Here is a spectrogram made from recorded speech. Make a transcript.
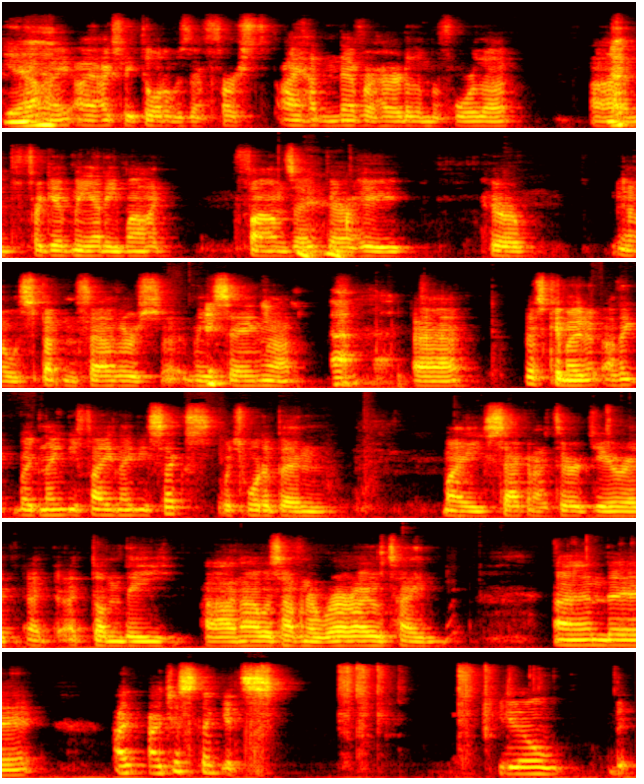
Yeah. I, I actually thought it was their first. I had never heard of them before that. And forgive me, any Manic fans out there who who are, you know, spitting feathers at me saying that. Uh, this came out, I think, about 95, 96, which would have been my second or third year at, at, at Dundee, and I was having a rare old time. And uh, I, I just think it's, you know, the,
